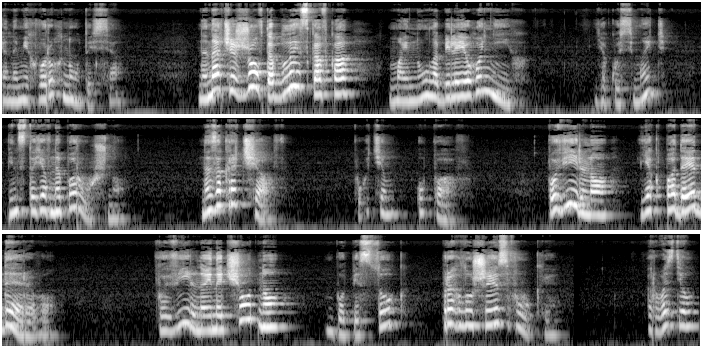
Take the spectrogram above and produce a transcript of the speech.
Я не міг ворухнутися. Неначе жовта блискавка майнула біля його ніг. Якусь мить він стояв непорушно, не закричав, потім упав. Повільно, як падає дерево. Повільно і нечутно, бо пісок приглушує звуки. Розділ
